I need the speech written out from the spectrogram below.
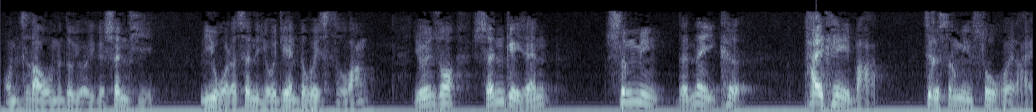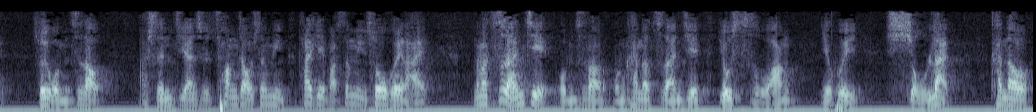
我们知道，我们都有一个身体，你我的身体有一天都会死亡。有人说，神给人生命的那一刻，他也可以把这个生命收回来。所以我们知道，啊，神既然是创造生命，他也可以把生命收回来。那么自然界，我们知道，我们看到自然界有死亡，也会朽烂，看到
